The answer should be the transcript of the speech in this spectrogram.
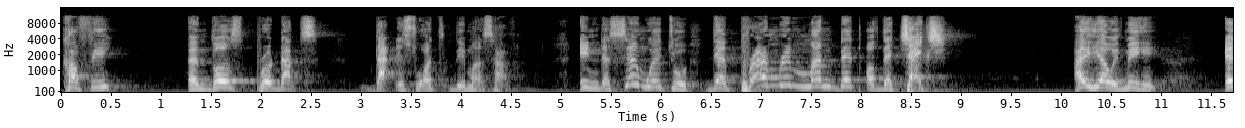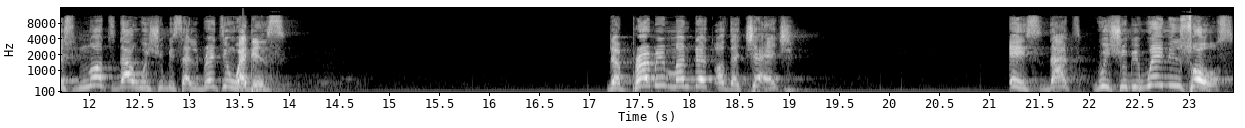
coffee, and those products, that is what they must have. In the same way, to the primary mandate of the church, are you here with me? It's not that we should be celebrating weddings. The primary mandate of the church is that we should be winning souls.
